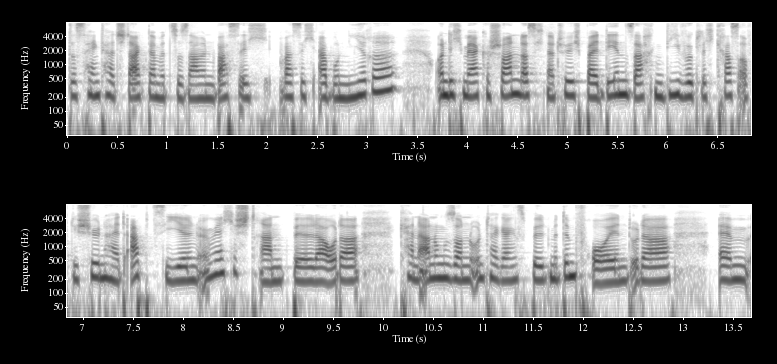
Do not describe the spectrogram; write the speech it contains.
das hängt halt stark damit zusammen, was ich, was ich abonniere. Und ich merke schon, dass ich natürlich bei den Sachen, die wirklich krass auf die Schönheit abzielen, irgendwelche Strandbilder oder, keine Ahnung, Sonnenuntergangsbild mit dem Freund oder ähm,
